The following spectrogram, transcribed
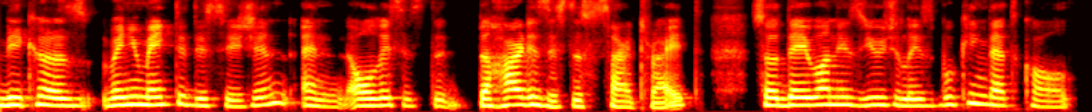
because when you make the decision and always is the the hardest is to start right so day one is usually is booking that call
